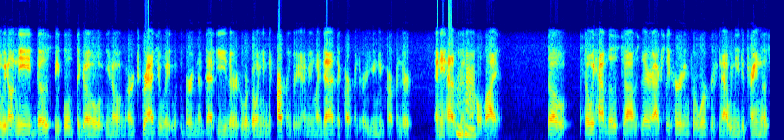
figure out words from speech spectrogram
So we don't need those people to go, you know, or to graduate with the burden of debt either who are going into carpentry. I mean, my dad's a carpenter, a union carpenter and he has mm-hmm. been my whole life. So so we have those jobs. They're actually hurting for workers now. We need to train those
